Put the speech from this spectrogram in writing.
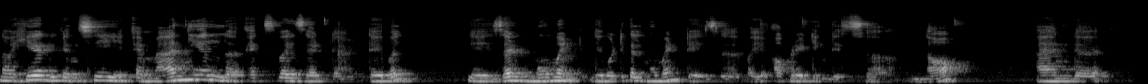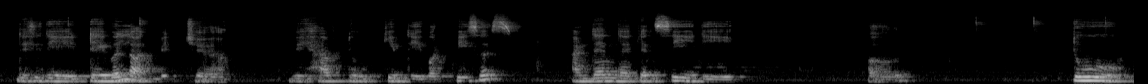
Now here we can see a manual XYZ table the z movement, the vertical movement is uh, by operating this uh, knob. And uh, this is the table on which uh, we have to keep the work pieces. And then I can see the uh, two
